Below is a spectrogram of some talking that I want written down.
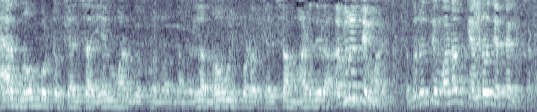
ಯಾರಿಗೆ ನೋವು ಕೊಟ್ಟು ಕೆಲಸ ಏನು ಮಾಡಬೇಕು ಅನ್ನೋದು ನಾವೆಲ್ಲ ನೋವು ಕೊಡೋ ಕೆಲಸ ಮಾಡಿದಿರ ಅಭಿವೃದ್ಧಿ ಮಾಡಿ. ಅಭಿವೃದ್ಧಿ ಮಾಡೋದಕ್ಕೆ ಎಲ್ಲರೂ ಜೊತೆಲಿ ಕಡೆ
